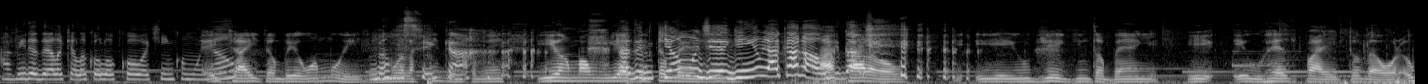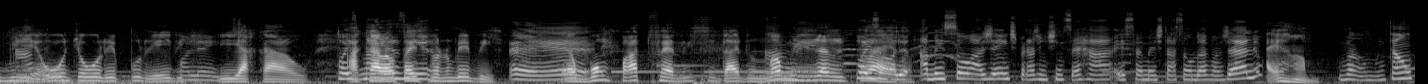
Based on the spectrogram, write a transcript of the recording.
a vida dela que ela colocou aqui em comunhão. Esse aí também eu amo ele. Vamos aqui ficar. também. E ama a mulher Tá dizendo que ama o também. Dieguinho e a Carol. A tá. Carol. E, o Dieguinho também. E eu rezo para ele toda hora. Eu me, Amém. ontem eu orei por ele e a Carol. Pois, a Carol está esperando o bebê. É. É um bom parto, felicidade, no nome Amém. de Jesus Pois olha, ela. abençoa a gente para a gente encerrar essa meditação do Evangelho. Erramos. Vamos. Então,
